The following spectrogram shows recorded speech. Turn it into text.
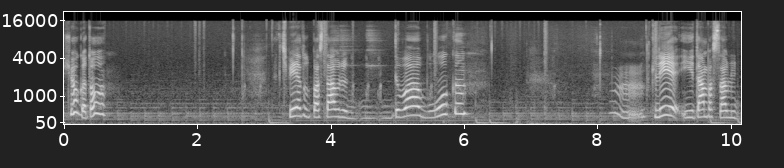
Все, готово. Теперь я тут поставлю два блока клея, и там поставлю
